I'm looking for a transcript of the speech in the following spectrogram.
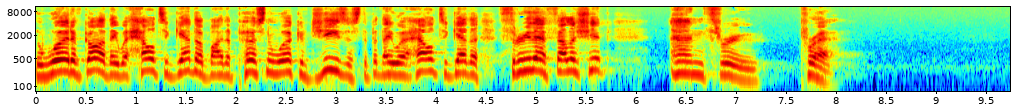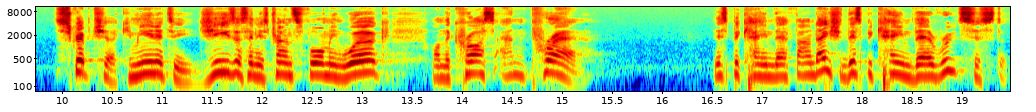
the Word of God. They were held together by the personal work of Jesus, but they were held together through their fellowship and through prayer. Scripture, community, Jesus and his transforming work on the cross, and prayer. This became their foundation. This became their root system.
